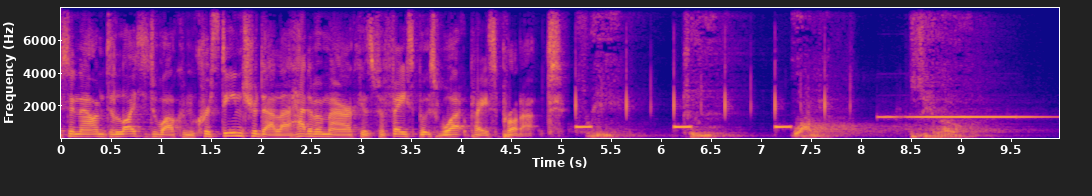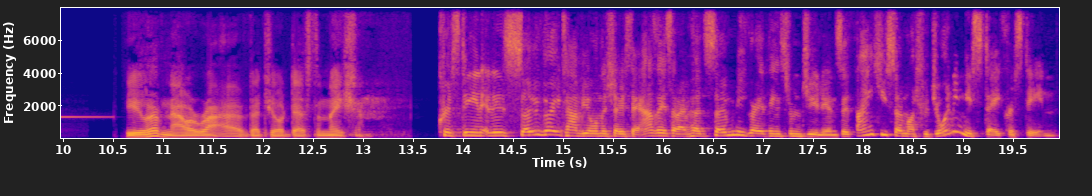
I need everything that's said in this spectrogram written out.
so now I'm delighted to welcome Christine Trodella, Head of Americas for Facebook's Workplace product. Three, two, one, zero. You have now arrived at your destination. Christine, it is so great to have you on the show today. As I said, I've heard so many great things from Julian. So thank you so much for joining me today, Christine.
